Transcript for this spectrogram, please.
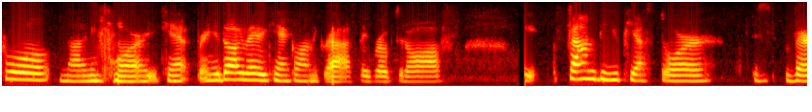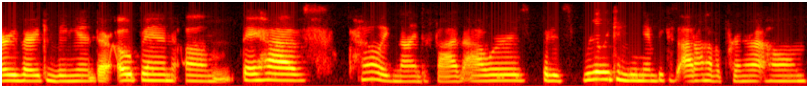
cool. Not anymore. You can't bring your dog there. You can't go on the grass. They roped it off. We found the UPS store is very very convenient. They're open. Um, they have kind of like nine to five hours, but it's really convenient because I don't have a printer at home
